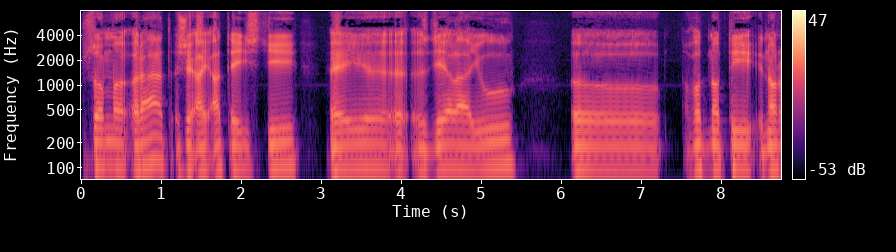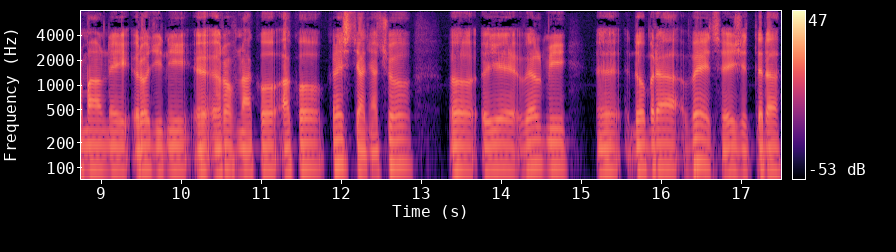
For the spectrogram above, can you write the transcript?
som rád, že aj ateisti hej, e, zdieľajú e, hodnoty normálnej rodiny e, rovnako ako kresťania, čo E, je veľmi e, dobrá vec, že teda e,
